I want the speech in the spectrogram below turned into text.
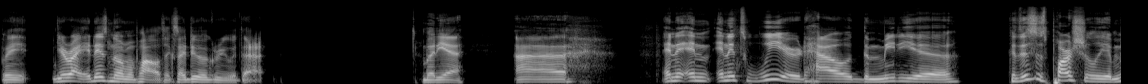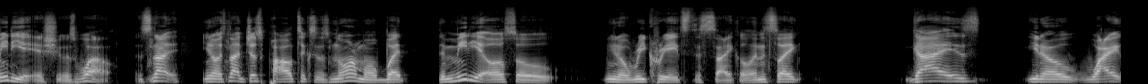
But you're right. It is normal politics. I do agree with that. But yeah, uh, and and and it's weird how the media, because this is partially a media issue as well. It's not you know it's not just politics as normal, but the media also you know recreates this cycle, and it's like, guys, you know why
